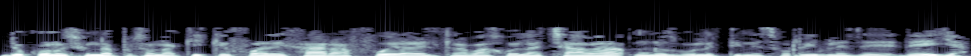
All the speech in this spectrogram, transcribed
Yo conocí una persona aquí que fue a dejar afuera del trabajo de la chava unos boletines horribles de, de ella.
